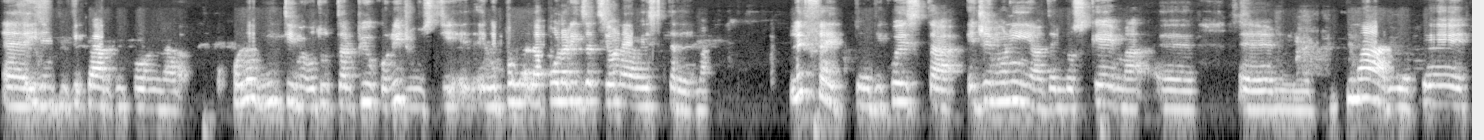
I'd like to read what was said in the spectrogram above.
eh, identificarsi con, con, le vittime o tutt'al più con i giusti e, e le, la polarizzazione è estrema. L'effetto di questa egemonia dello schema eh, eh, primario che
